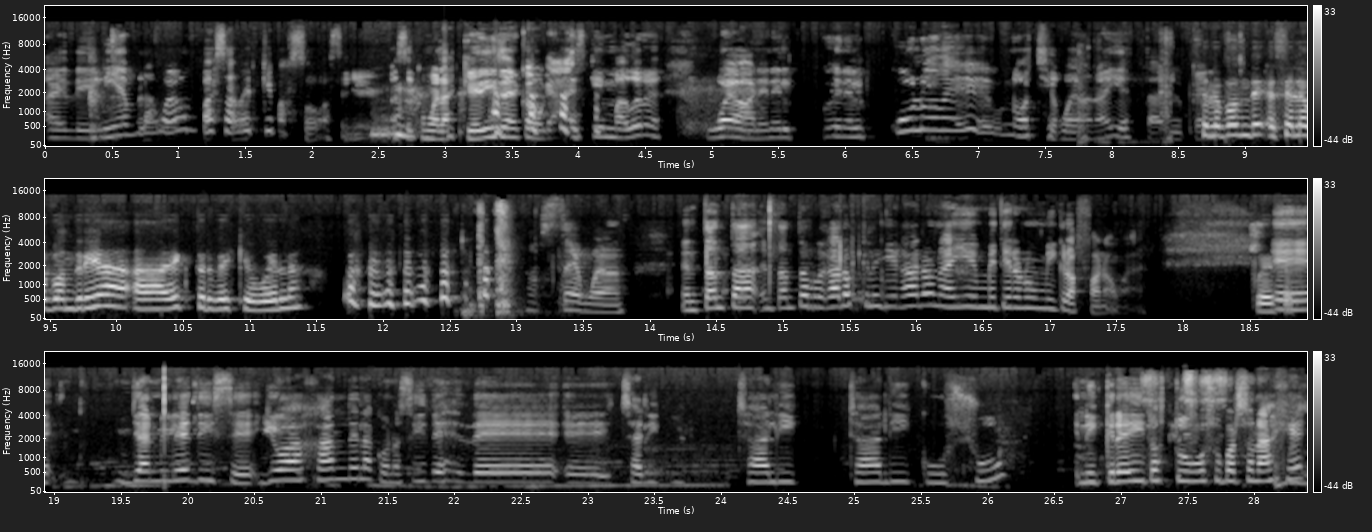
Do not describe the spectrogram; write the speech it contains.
eh, de niebla, weón, para saber qué pasó. Así, como las que dicen, como que, ah, es que inmadura, weón, en el, en el culo de noche, weón, ahí está. el- Se lo, pondré- se lo pondría a Héctor, ves que vuela. No sé, weón. En, tanta, en tantos regalos que le llegaron, ahí metieron un micrófono, weón. Eh, Jan Milet dice, yo a Hande la conocí desde eh, Chalicu, Chali, Chalicushu, ni créditos tuvo su personaje,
